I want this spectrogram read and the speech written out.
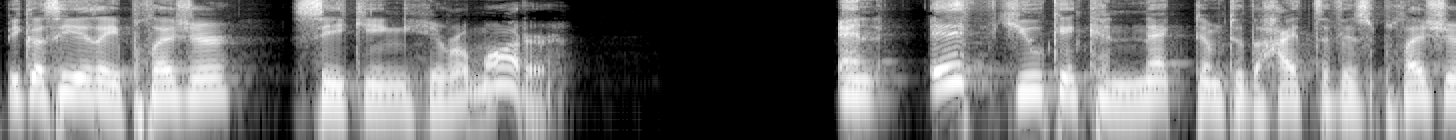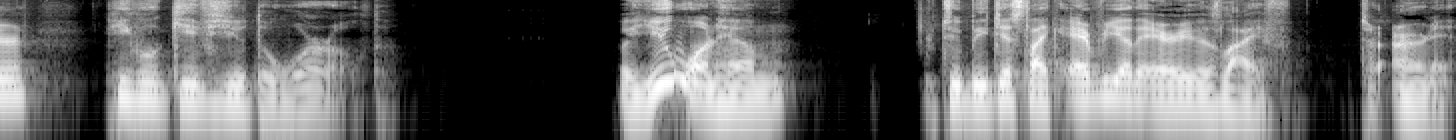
Because he is a pleasure seeking hero martyr. And if you can connect him to the heights of his pleasure, he will give you the world. But you want him to be just like every other area of his life to earn it.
